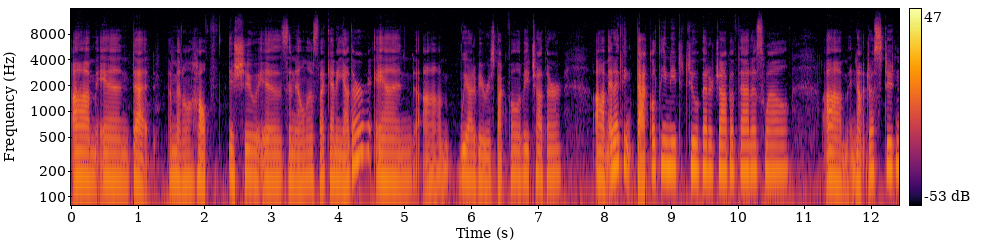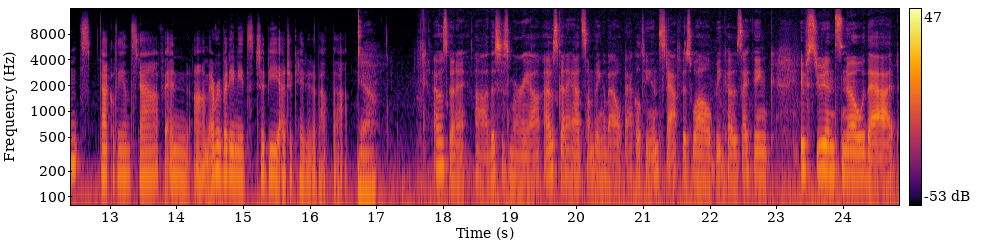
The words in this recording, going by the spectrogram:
um, and that a mental health issue is an illness like any other and um, we ought to be respectful of each other um, and i think faculty need to do a better job of that as well um, not just students, faculty and staff, and um, everybody needs to be educated about that. Yeah. I was going to, uh, this is Maria, I was going to add something about faculty and staff as well, because I think if students know that,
